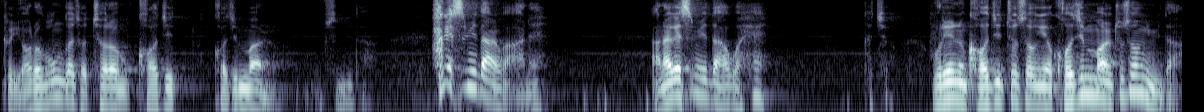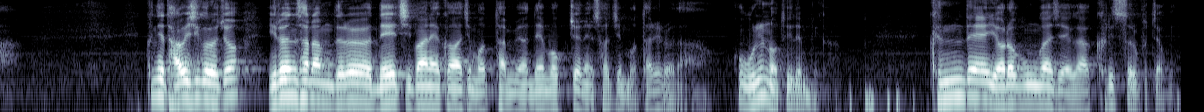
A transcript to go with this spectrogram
그 여러분과 저처럼 거짓 거짓말 없습니다. 하겠습니다 하고 안 해. 안 하겠습니다 하고 해. 그렇죠? 우리는 거짓 투성이요 거짓말 투성입니다. 근데 다윗이 그러죠. 이런 사람들을 내 집안에 거하지 못하며 내 목전에 서지 못하리로다. 그럼 우리는 어떻게 됩니까? 근데 여러분과 제가 그리스도를 붙잡고 말이에요.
